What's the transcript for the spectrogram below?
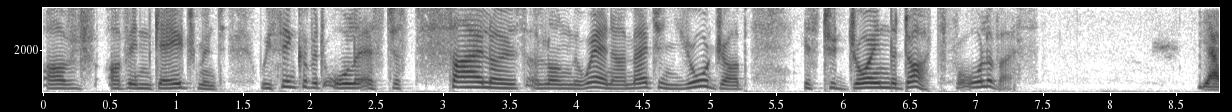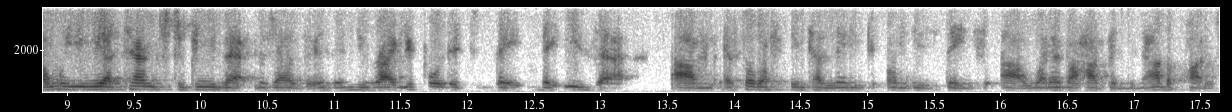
of, of engagement. We think of it all as just silos along the way. And I imagine your job is to join the dots for all of us. Yeah, we, we attempt to do that, Michelle. And you rightly put it, there, is a, um, a sort of interlinked on these things. Uh, whatever happens in other parts of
